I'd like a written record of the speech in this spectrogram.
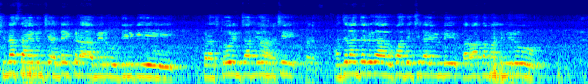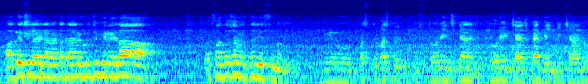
చిన్న స్థాయి నుంచి అంటే ఇక్కడ మీరు దీనికి ఇక్కడ స్టోర్ ఇన్ఛార్జిగా నుంచి అంచెలంచెలుగా ఉపాధ్యక్షులు అయి ఉండి తర్వాత మళ్ళీ మీరు అధ్యక్షులు అయినారంట. దాని గురించి మీరు ఎలా సంతోషం వ్యక్తం చేస్తున్నారు? మేము ఫస్ట్ ఫస్ట్ స్టోరేజ్ స్టోర్ ఇన్ఛార్జ్గా గెలిపించాను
